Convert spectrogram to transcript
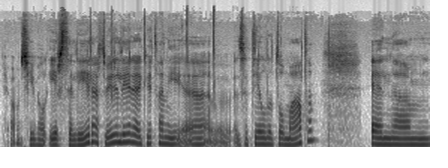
ja, misschien wel eerste leraar, tweede leraar, ik weet dat niet. eh, ze teelden tomaten en ehm,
